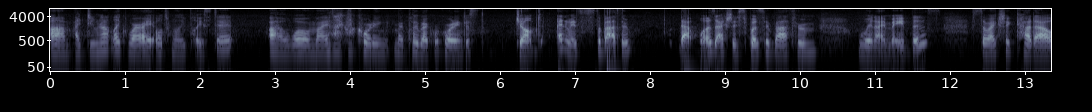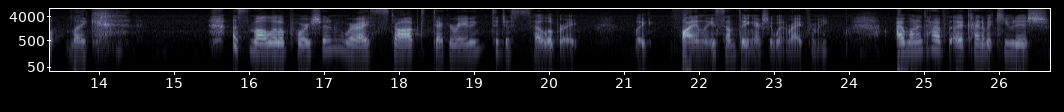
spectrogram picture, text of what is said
Um, I do not like where I ultimately placed it. Uh, whoa, my like recording, my playback recording just jumped. Anyways, this is the bathroom. That was actually supposed to be a bathroom when I made this. So I actually cut out like a small little portion where I stopped decorating to just celebrate. Like, finally, something actually went right for me. I wanted to have a kind of a cutish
